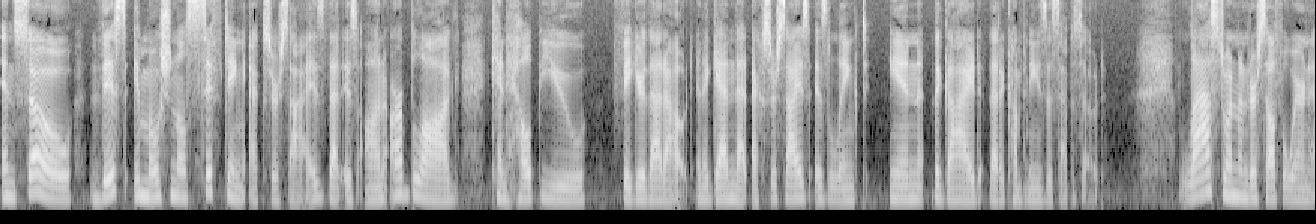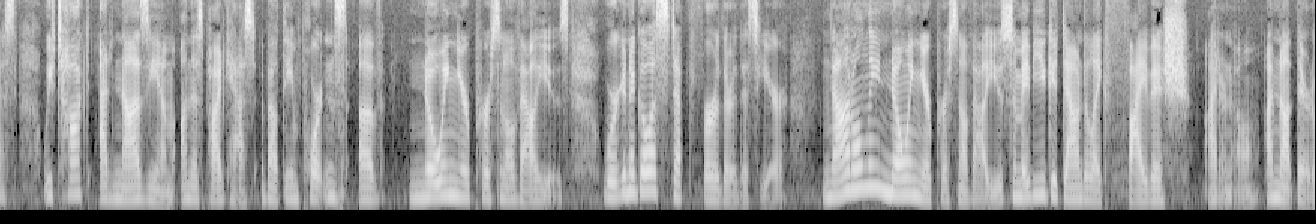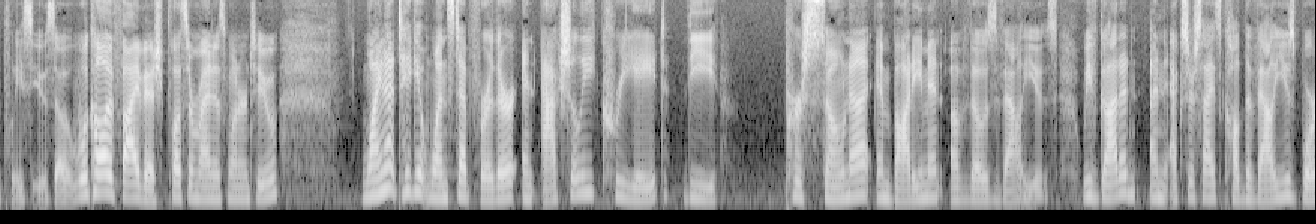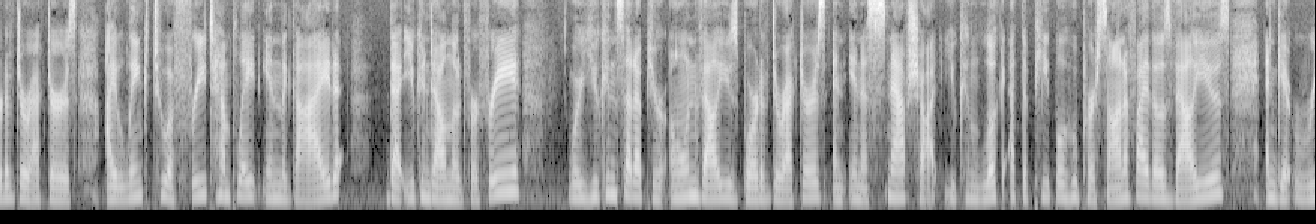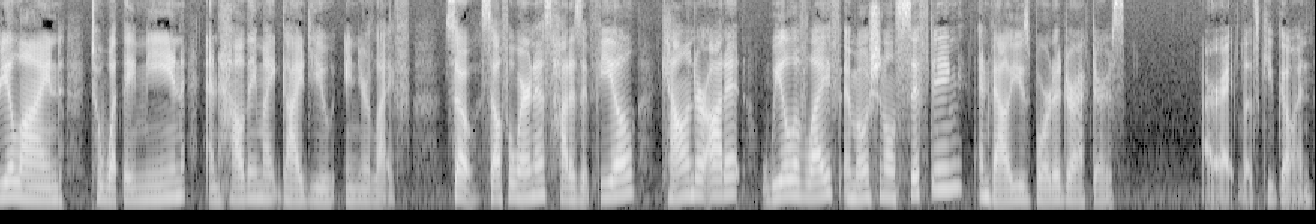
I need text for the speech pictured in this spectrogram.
And so, this emotional sifting exercise that is on our blog can help you figure that out. And again, that exercise is linked in the guide that accompanies this episode. Last one under self awareness. We've talked ad nauseum on this podcast about the importance of knowing your personal values. We're going to go a step further this year. Not only knowing your personal values, so maybe you get down to like five ish. I don't know. I'm not there to please you. So we'll call it five ish, plus or minus one or two why not take it one step further and actually create the persona embodiment of those values. We've got an, an, exercise called the Values Board of Directors. I link to a free template in the guide that you can download for free where you can set up your own values board of directors and in a snapshot you can look at the people who personify those values and get realigned to what they mean and how they might guide you in your life. So, self awareness how does it feel? Calendar audit, wheel of life, emotional sifting, and values board of directors. All right, let's keep going.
